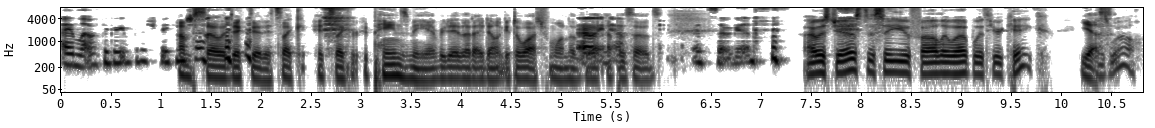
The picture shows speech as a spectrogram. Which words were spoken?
I love the Great British Baking I'm Show. I'm so addicted. It's like it's like it pains me every day that I don't get to watch one of oh, the episodes. It's so good. I was jazzed to see you follow up with your cake. Yes, as well.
